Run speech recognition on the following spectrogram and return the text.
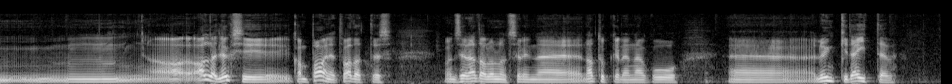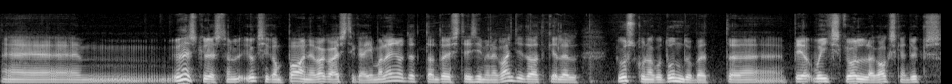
mm, Allar Jõksi kampaaniat vaadates on see nädal olnud selline natukene nagu äh, lünki täitev, Ehm, ühest küljest on Jõksi kampaania väga hästi käima läinud, et ta on tõesti esimene kandidaat, kellel justkui nagu tundub, et äh, võikski olla kakskümmend üks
